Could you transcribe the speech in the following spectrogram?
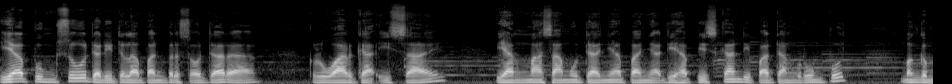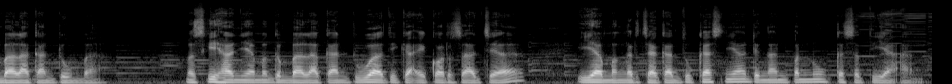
Ia bungsu dari delapan bersaudara, keluarga Isai, yang masa mudanya banyak dihabiskan di padang rumput menggembalakan domba. Meski hanya menggembalakan dua tiga ekor saja, ia mengerjakan tugasnya dengan penuh kesetiaan.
